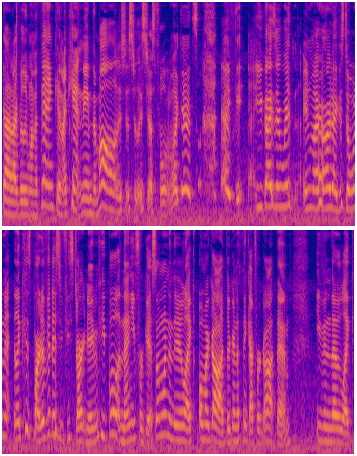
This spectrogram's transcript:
that I really want to thank, and I can't name them all, and it's just really stressful. I'm like, it's, I feel, you guys are with in my heart. I just don't want to, like, because part of it is if you start naming people and then you forget someone, and then you're like, oh my god, they're gonna think I forgot them, even though like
